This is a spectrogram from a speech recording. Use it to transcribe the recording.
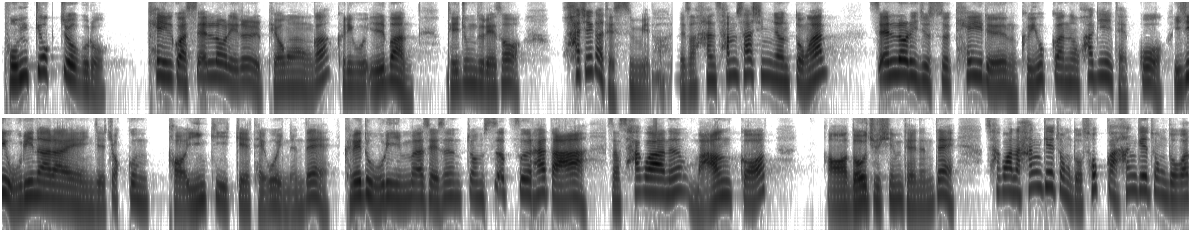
본격적으로 케일과 샐러리를 병원과 그리고 일반 대중들에서 화제가 됐습니다. 그래서 한 3, 40년 동안 샐러리 주스 케일은 그 효과는 확인이 됐고 이제 우리나라에 이제 조금 더 인기 있게 되고 있는데 그래도 우리 입맛에는 좀 씁쓸하다. 그래서 사과는 마음껏 어, 넣어주시면 되는데 사과는 한 개 정도, 속과 한 개 정도가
